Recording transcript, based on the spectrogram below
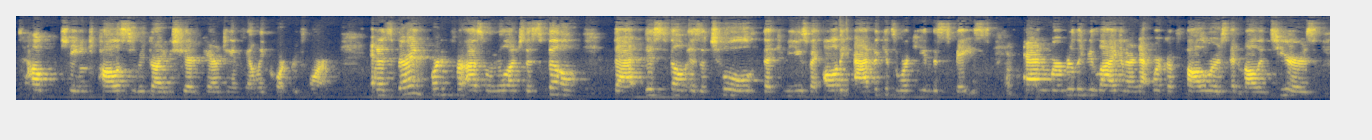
to help change policy regarding shared parenting and family court reform. And it's very important for us when we launch this film that this film is a tool that can be used by all the advocates working in this space. And we're really relying on our network of followers and volunteers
